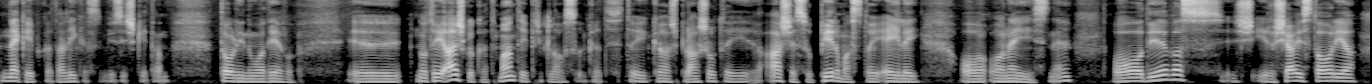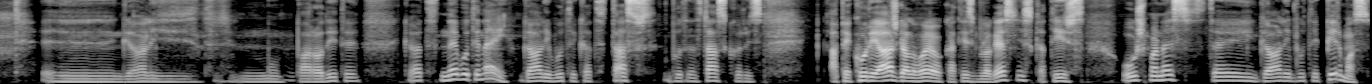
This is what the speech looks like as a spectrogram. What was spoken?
ne kaip katalikas, visiškai tam toli nuo Dievo. Nu, tai aišku, kad man tai priklauso, kad tai, ką aš prašau, tai aš esu pirmas toj eilei, o, o ne jis. Ne? O Dievas ir šią istoriją gali mums parodyti, kad nebūtinai gali būti, kad tas, būtent tas, kuris apie kurį aš galvojau, kad jis blogesnis, kad jis už manęs, tai gali būti pirmas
